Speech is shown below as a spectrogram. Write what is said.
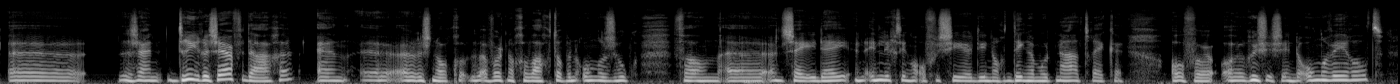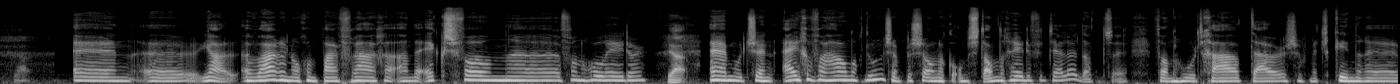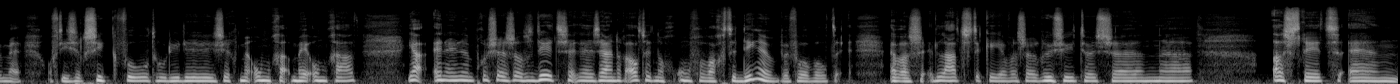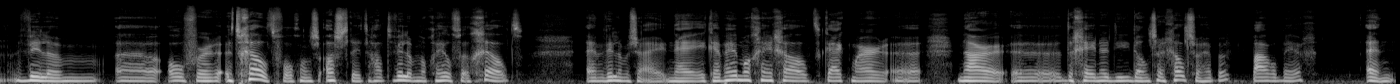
er zijn drie reservedagen en er, is nog, er wordt nog gewacht op een onderzoek van een CID, een inlichtingenofficier die nog dingen moet natrekken over ruzies in de onderwereld. Ja. En uh, ja, er waren nog een paar vragen aan de ex van, uh, van Holleder. Ja. En hij moet zijn eigen verhaal nog doen, zijn persoonlijke omstandigheden vertellen. Dat, uh, van hoe het gaat thuis, of met kinderen, met, of hij zich ziek voelt, hoe hij er zich mee, omga mee omgaat. Ja, en in een proces als dit zijn er altijd nog onverwachte dingen. Bijvoorbeeld, er was, de laatste keer was er ruzie tussen... Astrid en Willem uh, over het geld. Volgens Astrid had Willem nog heel veel geld. En Willem zei: Nee, ik heb helemaal geen geld. Kijk maar uh, naar uh, degene die dan zijn geld zou hebben, Parelberg. En.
